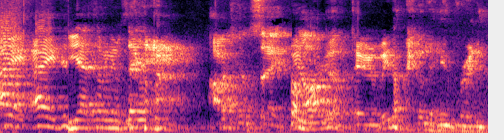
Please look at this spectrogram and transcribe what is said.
hey, hey, you got something to say? I was gonna say, we all go to Taryn, we don't go to him for anything.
